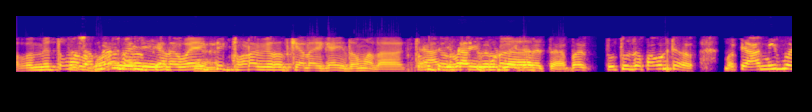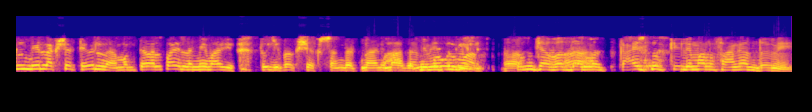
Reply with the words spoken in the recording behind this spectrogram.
अहो, मी तुम्हाला थोडा विरोध. केलाय वैयक्तिक थोडा विरोध केलाय काही तुम्हाला? ते तुमच्यावर अजिबात काही विरोध नाही पुढं- करायचा. बरं तू तुझं पाहून ठेव. मग ते आम्ही पण मी लक्षात ठेवेल ना. मग तेव्हा पाहिलं मी माझी तुझी पक्ष संघटना आणि माझं मी घेईन. हा. तुमच्याबद्दल. काय चूक केली मला सांगा ना तुम्ही.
